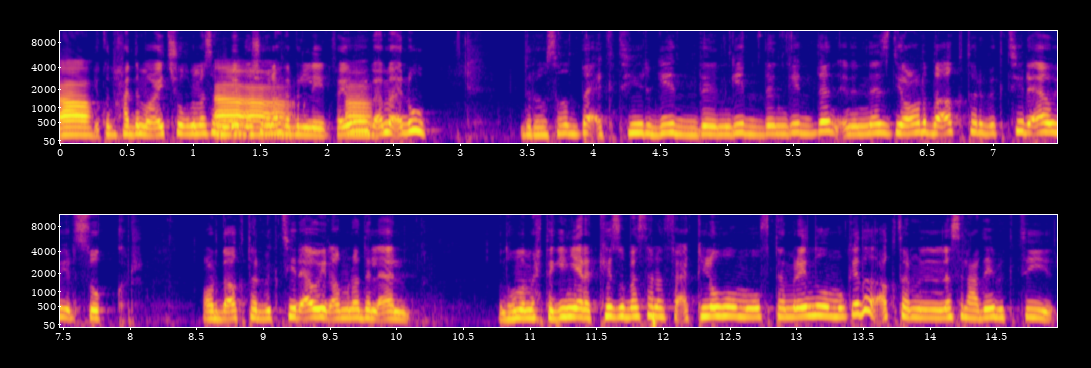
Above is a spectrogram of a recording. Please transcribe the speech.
آه. يكون حد مواعيد شغل مثلا آه، بيبقى آه، شغل آه. واحدة بالليل فيوم آه. يبقى مقلوب. دراسات بقى كتير جدا جدا جدا إن الناس دي عرضة أكتر بكتير قوي للسكر. عرضه أكتر بكتير قوي لأمراض القلب وإن هم محتاجين يركزوا مثلا في أكلهم وفي تمرينهم وكده أكتر من الناس العادية بكتير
